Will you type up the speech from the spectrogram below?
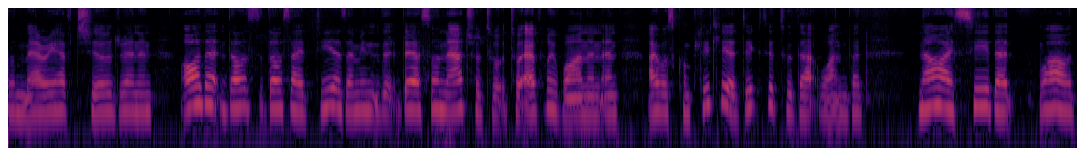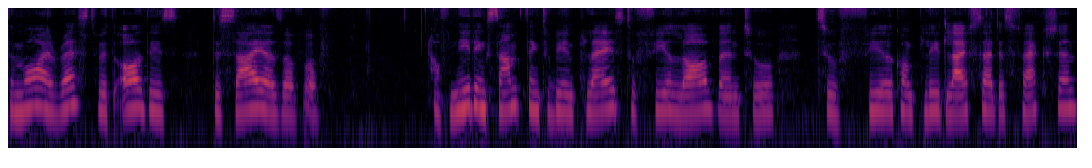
we'll marry, have children and all that those those ideas. I mean, th they are so natural to, to everyone and, and I was completely addicted to that one. But now I see that, wow, the more I rest with all these desires of, of of needing something to be in place to feel love and to to feel complete life satisfaction,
